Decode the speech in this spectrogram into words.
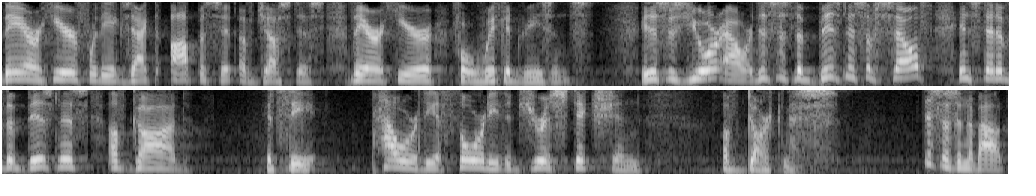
They are here for the exact opposite of justice. They are here for wicked reasons. This is your hour. This is the business of self instead of the business of God. It's the power, the authority, the jurisdiction of darkness. This isn't about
